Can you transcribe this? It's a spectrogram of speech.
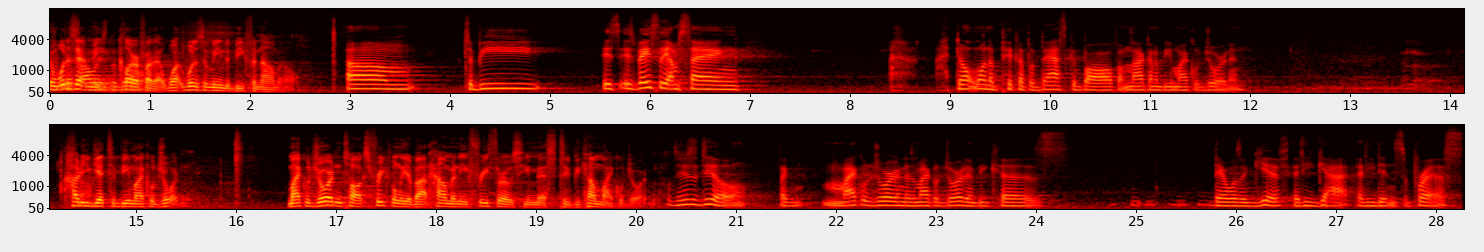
and what does that mean? Clarify that. What, what does it mean to be phenomenal? Um, to be, it's, it's basically I'm saying, I don't want to pick up a basketball if I'm not going to be Michael Jordan. How do you get to be Michael Jordan? Michael Jordan talks frequently about how many free throws he missed to become Michael Jordan. Well, here's the deal. Like Michael Jordan is Michael Jordan because there was a gift that he got that he didn't suppress,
